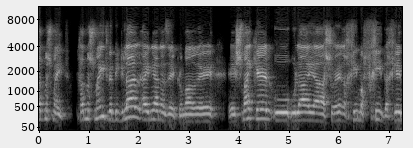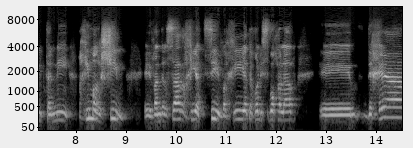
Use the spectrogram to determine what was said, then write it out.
חד משמעית, חד משמעית, ובגלל העניין הזה, כלומר, אה, אה, שמייקל הוא אולי השוער הכי מפחיד, הכי אימתני, הכי מרשים ונדרסר הכי יציב, הכי אתה יכול לסמוך עליו. דחיה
